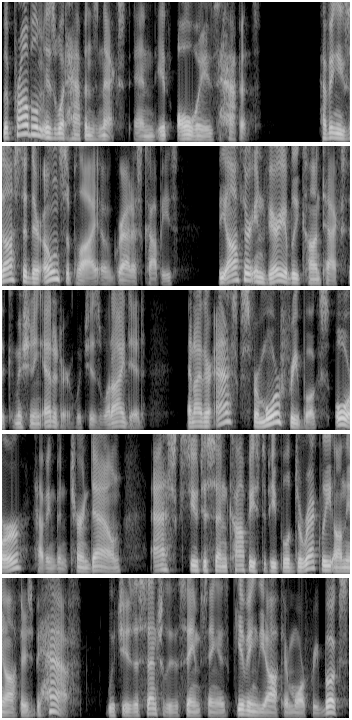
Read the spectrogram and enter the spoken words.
The problem is what happens next, and it always happens. Having exhausted their own supply of gratis copies, the author invariably contacts the commissioning editor, which is what I did, and either asks for more free books or, having been turned down, asks you to send copies to people directly on the author's behalf, which is essentially the same thing as giving the author more free books,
